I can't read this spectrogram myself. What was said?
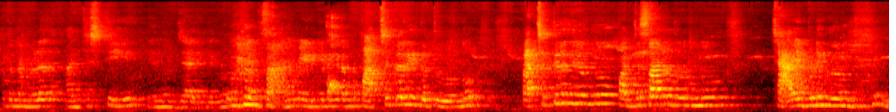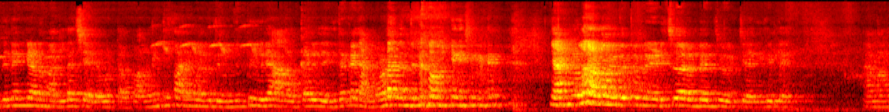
അപ്പൊ നമ്മൾ അഡ്ജസ്റ്റ് ചെയ്യും എന്ന് വിചാരിക്കുന്നു. സാധനം മേടിക്കണമെങ്കിൽ നമ്മൾ പച്ചക്കറിയൊക്കെ തീർന്നു. പച്ചക്കറി തീർന്നു പഞ്ചസാര തീർന്നു ചായപ്പൊടി തീർന്നു. ഇതിനൊക്കെയാണ് നല്ല ചെലവ് കേട്ടോ അപ്പൊ അങ്ങനത്തെ സാധനങ്ങളൊക്കെ തീർന്നിട്ട് ഇവരെ ആൾക്കാർ ഇതൊക്കെ ഞങ്ങളോടാണ് എന്തിനാ വാങ്ങിക്കുന്നത്? ഞങ്ങളാണോ ഇതൊക്കെ മേടിച്ചു തരേണ്ടതെന്ന് ചോദിച്ചായിരിക്കും അല്ലേ? കാരണം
